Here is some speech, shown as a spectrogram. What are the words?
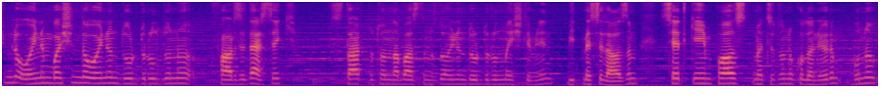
Şimdi oyunun başında oyunun durdurulduğunu farz edersek Start butonuna bastığımızda oyunun durdurulma işleminin bitmesi lazım. Set Game Pause metodunu kullanıyorum. Bunu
